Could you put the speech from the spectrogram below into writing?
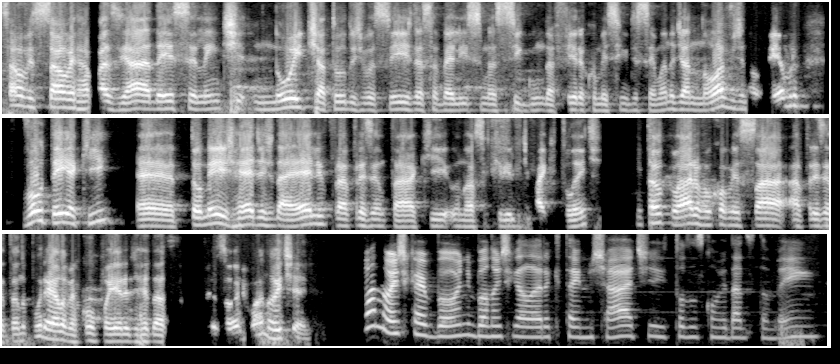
Salve, salve, rapaziada. Excelente noite a todos vocês dessa belíssima segunda-feira, comecinho de semana, dia 9 de novembro. Voltei aqui, é, tomei as rédeas da Hélio para apresentar aqui o nosso querido Spike Plant. Então, claro, vou começar apresentando por ela, minha companheira de redação. Boa noite, Hélio. Boa noite, Carbone. Boa noite, galera que está aí no chat, e todos os convidados também.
